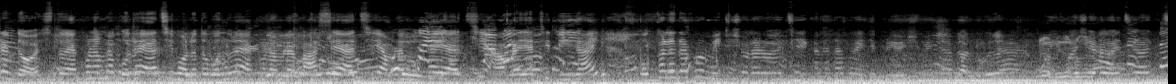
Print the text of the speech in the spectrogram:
এগারোটা দশ। তো এখন আমরা কোথায় আছি বলো তো বন্ধুরা? এখন আমরা বাসে আছি, আমরা কোথায় যাচ্ছি আমরা যাচ্ছি দীঘায়। ওখানে দেখো মিঠি সোনা রয়েছে, এখানে দেখো এই যে প্রিয়স্মিতা রয়েছে হচ্ছে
